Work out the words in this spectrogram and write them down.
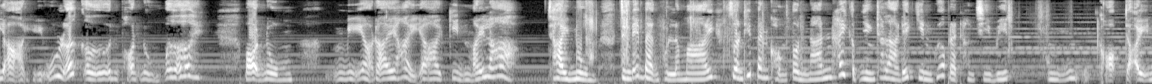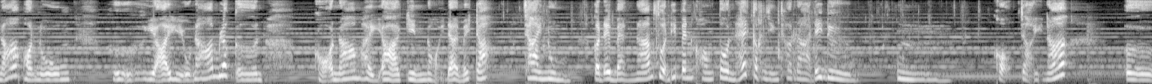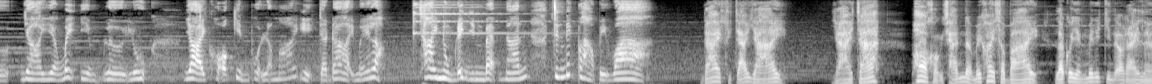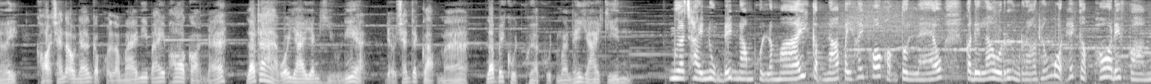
อย่าหิวเหลือเกินพ่อหนุ่มเอ้ย พ่อหนุ่มมีอะไรให้ยายกินไหมล่ะ ชายหนุ่มจึงได้แบ่งผลไม้ส่วนที่เป็นของตนนั้นให้กับหญิงชราได้กินเพื่อประทังชีวิตขอบใจนะพ่อหนุ่มคือยายหิวน้ำเหลือเกิน ขอน้ำให้ยายกินหน่อยได้ไหมจ๊ะ ชายหนุ่มก็ได้แบ่งน้ำส่วนที่เป็นของตนให้กับหญิงชราได้ดื่ม อืม ขอบใจนะ เออ ยายยังไม่อิ่มเลยลูก ยายขอกินผลไม้อีกจะได้ไหมล่ะ ชายหนุ่มได้ยินแบบนั้น จึงได้กล่าวไปว่า ได้สิจ้ายาย ยายจ้าพ่อของฉันน่ะไม่ค่อยสบาย แล้วก็ยังไม่ได้กินอะไรเลย ขอฉันเอาน้ำกับผลไม้นี่ไปให้พ่อก่อนนะ แล้วถ้าหากว่ายายยังหิวเนี่ย เดี๋ยวฉันจะกลับมา แล้วไปขุดเผือกขุดมันให้ยายกิน เมื่อชายหนุ่มได้นำผลไม้กับน้ำไปให้พ่อของตนแล้ว ก็ได้เล่าเรื่องราวทั้งหมดให้กับพ่อได้ฟัง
